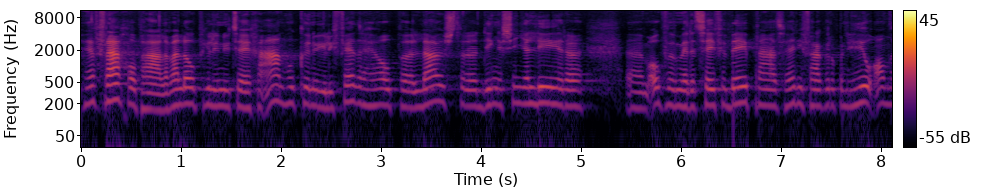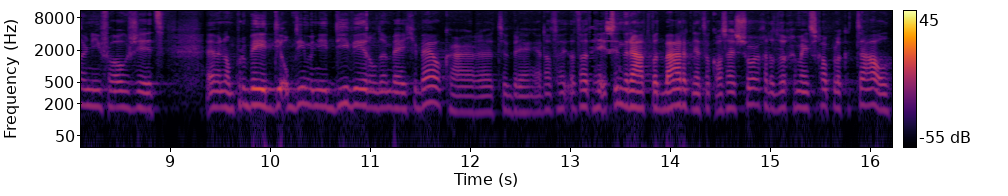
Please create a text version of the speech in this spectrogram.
hè, vragen ophalen. Waar lopen jullie nu tegenaan? Hoe kunnen jullie verder helpen? Luisteren, dingen signaleren. Ehm, ook weer met het CVB praten, hè, die vaak weer op een heel ander niveau zit. En dan probeer je die, op die manier die werelden een beetje bij elkaar eh, te brengen. Dat, dat, dat is inderdaad wat Barend net ook al zei. Zorgen dat we gemeenschappelijke taal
